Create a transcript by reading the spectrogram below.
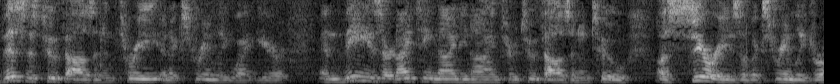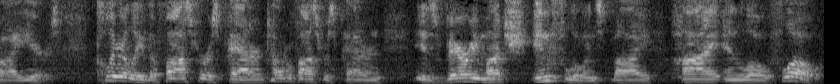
This is 2003, an extremely wet year. And these are 1999 through 2002, a series of extremely dry years. Clearly, the phosphorus pattern, total phosphorus pattern, is very much influenced by high and low flow.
